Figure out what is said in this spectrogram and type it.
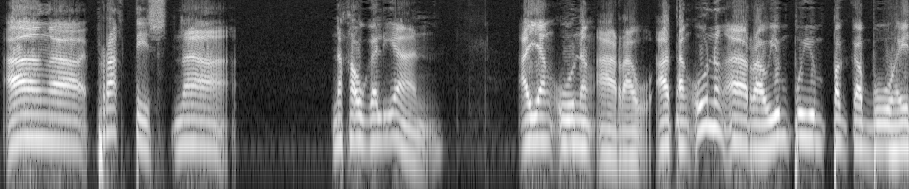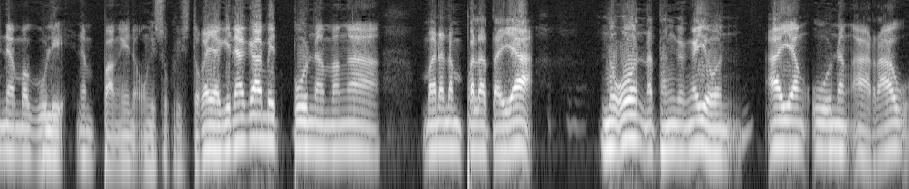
Ang uh, practice na nakaugalian ay ang unang araw. At ang unang araw, yun po yung pagkabuhay na maguli ng Panginoong Iso Kristo. Kaya ginagamit po ng mga mananampalataya noon at hanggang ngayon ay ang unang araw.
